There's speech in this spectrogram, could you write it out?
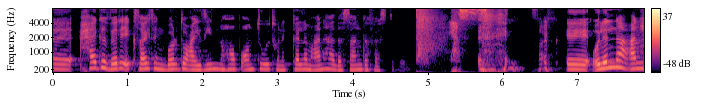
آه، حاجه very exciting برضو عايزين نهوب on to it ونتكلم عنها the Sangha Festival Yes. آه، قولي لنا عن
